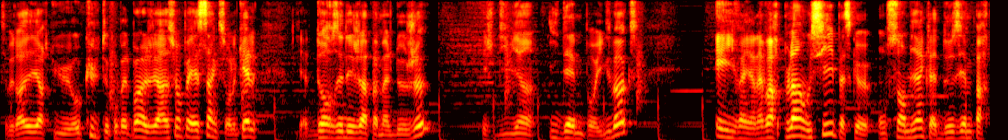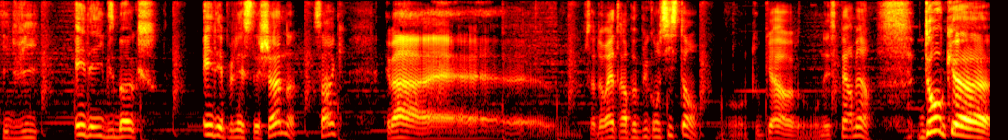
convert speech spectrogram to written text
ça veut dire que tu occultes complètement la génération PS5 sur laquelle il y a d'ores et déjà pas mal de jeux, et je dis bien idem pour Xbox, et il va y en avoir plein aussi, parce qu'on sent bien que la deuxième partie de vie et des Xbox et des PlayStation 5, eh ben, euh, ça devrait être un peu plus consistant. En tout cas, on espère bien. Donc, euh,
